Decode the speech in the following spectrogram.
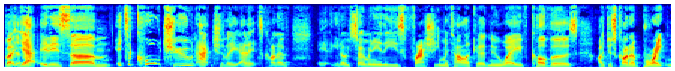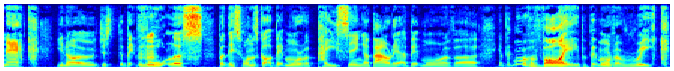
but yeah. it is. Um, it's a cool tune actually, and it's kind of you know so many of these thrashy Metallica new wave covers are just kind of breakneck. You know, just a bit Mm-hmm. thoughtless. But this one's got a bit more of a pacing about it, a bit more of a, a bit more of a vibe, a bit more of a reek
